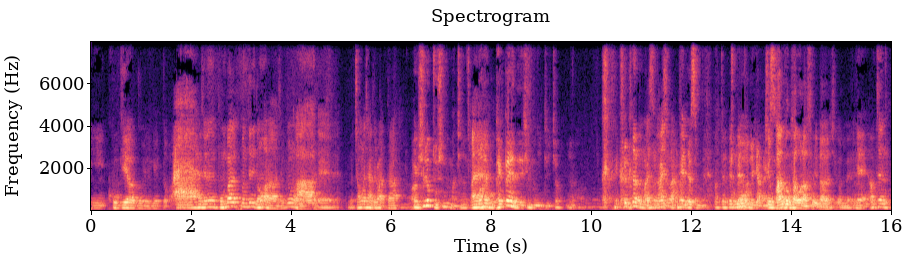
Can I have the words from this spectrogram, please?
이 고기하고 이게 또아 저는 본받을 분들이 너무 많아가지고 아, 네. 정말 잘 들어왔다. 아, 실력 좋으신 분 많잖아요. 아, 이번에 아. 뭐 100배 내신 분이 또 있죠. 그거는 말씀하시면 안 되고 알겠습니다. 아무튼 근데 얘기 안 지금. 방송 사고 났습니다, 지금. 네. 예, 아무튼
